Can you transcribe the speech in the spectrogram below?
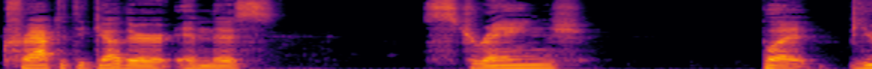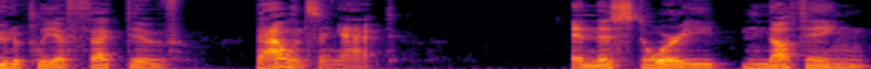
crafted together in this strange but beautifully effective balancing act. In this story, nothing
